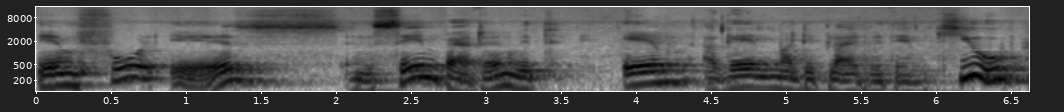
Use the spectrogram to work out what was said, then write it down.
m4 is in the same pattern with m again multiplied with m cube.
